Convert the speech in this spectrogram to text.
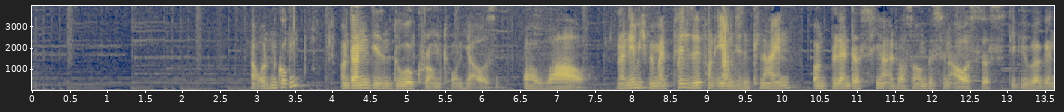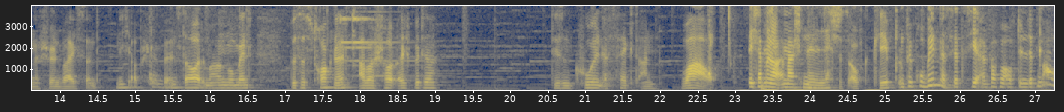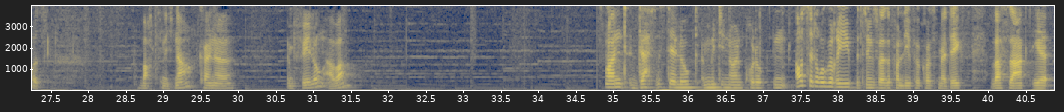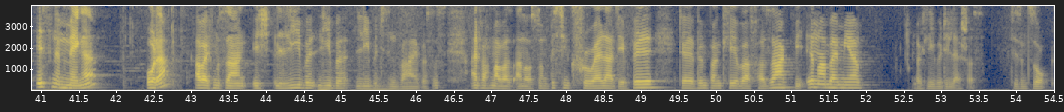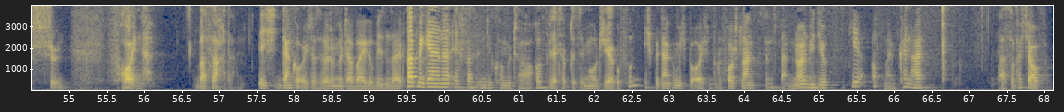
Nach unten gucken. Und dann diesen Duochrome-Ton hier außen. Oh, wow. Und dann nehme ich mir meinen Pinsel von eben, diesen kleinen, und blende das hier einfach so ein bisschen aus, dass die Übergänge schön weich sind. Nicht abstempeln, es dauert immer einen Moment, bis es trocknet. Aber schaut euch bitte diesen coolen Effekt an. Wow. Ich habe mir noch einmal schnell Lashes aufgeklebt und wir probieren das jetzt hier einfach mal auf den Lippen aus. Macht's nicht nach, keine Empfehlung, aber... Und das ist der Look mit den neuen Produkten aus der Drogerie bzw. von Liefe Cosmetics. Was sagt ihr? Ist eine Menge, oder? Aber ich muss sagen, ich liebe, liebe, liebe diesen Vibe. Es ist einfach mal was anderes. So ein bisschen Cruella de Vil. Der Wimpernkleber versagt, wie immer bei mir. Aber ich liebe die Lashes. Die sind so schön. Freunde, was sagt er? Ich danke euch, dass ihr heute mit dabei gewesen seid. Schreibt mir gerne etwas in die Kommentare. Vielleicht habt ihr das Emoji ja gefunden. Ich bedanke mich bei euch und würde vorschlagen, wir sehen uns beim neuen Video hier auf meinem Kanal. Passt auf euch auf.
